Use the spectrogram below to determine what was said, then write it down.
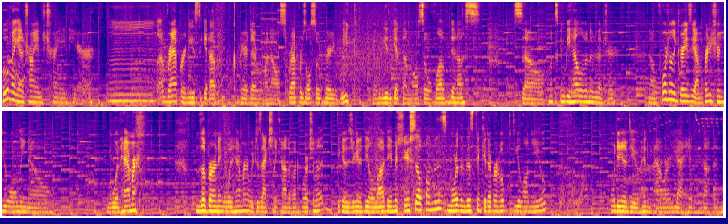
who am I going to try and train here? Mm, a Rapper needs to get up compared to everyone else. Rapper's also very weak, and we need to get them also loved in us. So, it's going to be hell of an adventure. Now, unfortunately, Crazy, I'm pretty sure you only know Woodhammer. the Burning Woodhammer, which is actually kind of unfortunate, because you're going to deal a lot of damage to yourself on this, more than this thing could ever hope to deal on you. What are you going to do? Hidden Power, you got hidden nothing.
